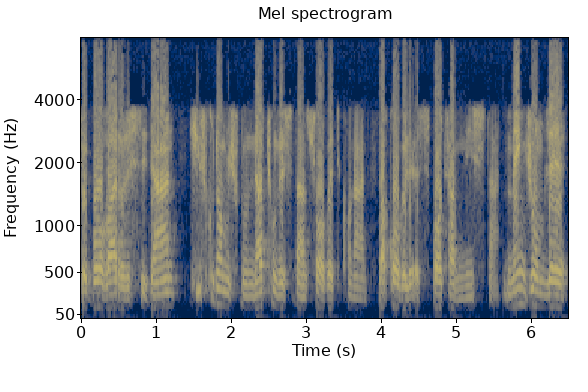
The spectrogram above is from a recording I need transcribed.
به باور رسیدن هیچ کدامشون نتونستن ثابت کنن و قابل اثبات هم نیستن. من جمله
